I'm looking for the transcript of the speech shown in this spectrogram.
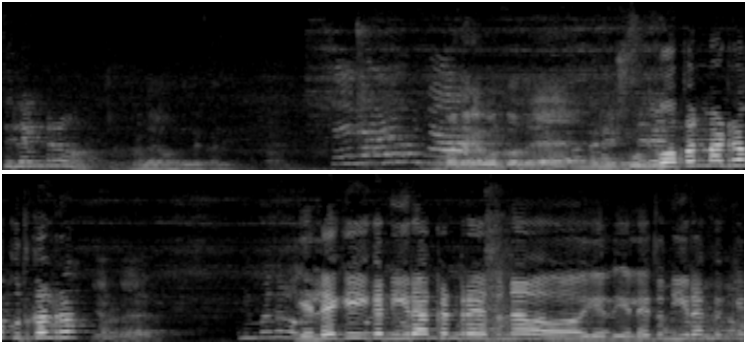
ಸಿಲಿಂಡರ್. ಖಾಲಿ ಒಂದದೆ ಓಪನ್ ಮಾಡ್ರ ಕುತ್ಕೊಳ್ರ? ಎರಡೇ? ಎಲೆಗೆ ಈಗ ನೀರ್ ಹಾಕೊಂಡ್ರೆ ಅದನ್ನ ಎಲೆದು ನೀರ್ ಹಾಕಕ್ಕೆ?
